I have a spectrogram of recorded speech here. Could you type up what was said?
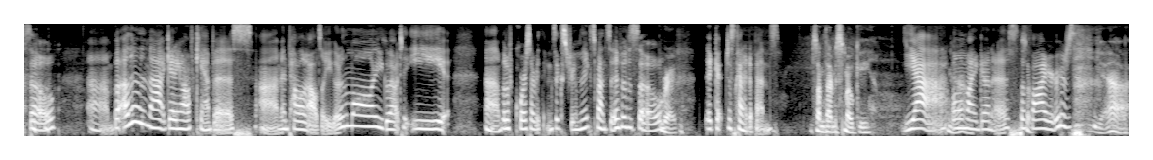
So, um, but other than that, getting off campus um, in Palo Alto, you go to the mall or you go out to eat. Uh, but of course, everything's extremely expensive. So Right. it just kind of depends. Sometimes smoky. Yeah. Yeah. Oh my goodness. The So- fires. Yeah.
